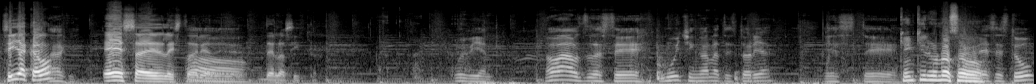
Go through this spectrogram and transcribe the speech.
¿Sí, ya acabó? Ah. Esa es la historia Oh. de- del osito. muy bien. No, vamos, este, muy chingona tu historia. Este, ¿Quién quiere un oso? ese es tú.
